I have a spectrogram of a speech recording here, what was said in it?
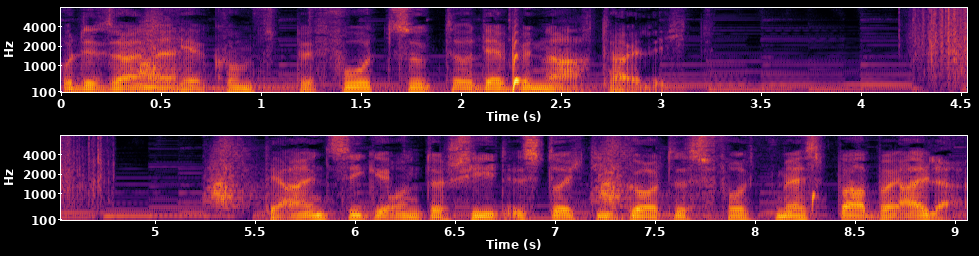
oder seiner Herkunft bevorzugt oder benachteiligt. Der einzige Unterschied ist durch die Gottesfurcht messbar bei Allah.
